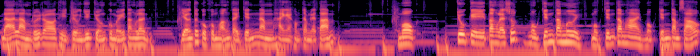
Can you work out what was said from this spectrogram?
đã làm rủi ro thị trường dư chuẩn của Mỹ tăng lên, dẫn tới cuộc khủng hoảng tài chính năm 2008. 1. Chu kỳ tăng lãi suất 1980, 1982, 1986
